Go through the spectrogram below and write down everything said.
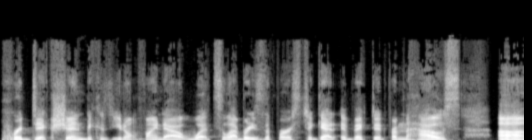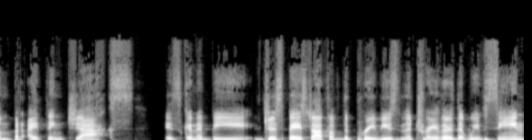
prediction because you don't find out what celebrity is the first to get evicted from the house. Um, but I think Jax is going to be just based off of the previews and the trailer that we've seen.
